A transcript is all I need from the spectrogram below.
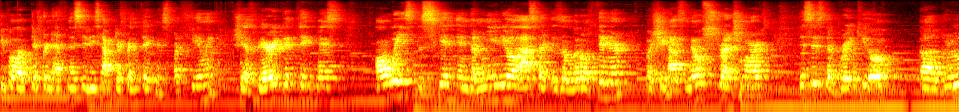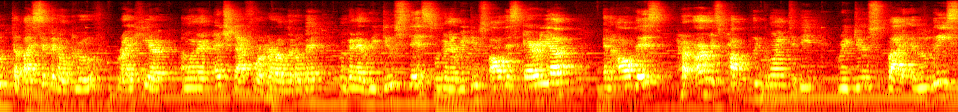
people of different ethnicities have different thickness, but feeling she has very good thickness. Always the skin in the medial aspect is a little thinner, but she has no stretch marks. This is the brachial uh, groove, the bicipital groove right here. I'm going to etch that for her a little bit. We're going to reduce this. We're going to reduce all this area and all this. Her arm is probably going to be reduced by at least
